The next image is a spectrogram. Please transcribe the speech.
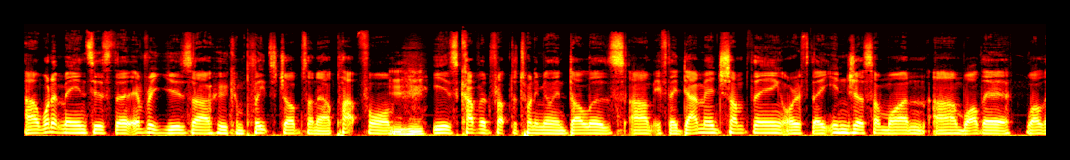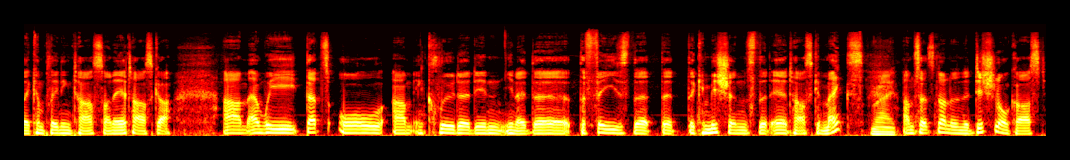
uh, what it means is that every user who completes jobs on our platform Mhm. is covered for up to $20 million um, if they damage something or if they injure someone um, while they're while they're completing tasks on Airtasker. Um, and we that's all um, included in you know the, the fees that, that the commissions that Airtasker makes. Right. Um, so it's not an additional cost,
